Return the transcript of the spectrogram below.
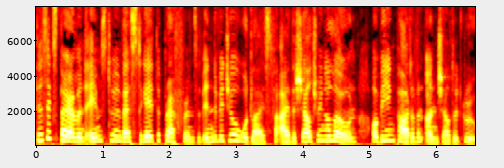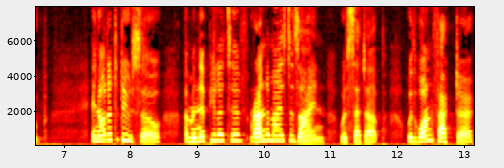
This experiment aims to investigate the preference of individual woodlice for either sheltering alone or being part of an unsheltered group. In order to do so, a manipulative, randomized design was set up with one factor,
